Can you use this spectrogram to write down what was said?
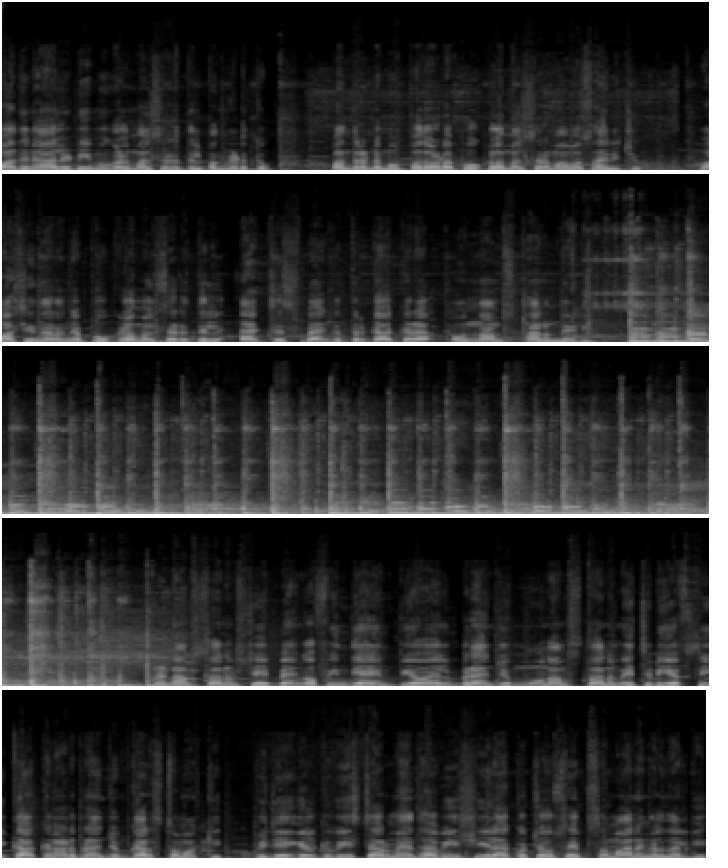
പതിനാല് ടീമുകൾ മത്സരത്തിൽ പങ്കെടുത്തു. പന്ത്രണ്ട് മുപ്പതോടെ പൂക്കള മത്സരം അവസാനിച്ചു. വാശി നിറഞ്ഞ പൂക്കള മത്സരത്തിൽ ആക്സിസ് ബാങ്ക് തൃക്കാക്കര ഒന്നാം സ്ഥാനം നേടി. രണ്ടാം സ്ഥാനം State Bank of India N P O L ബ്രാഞ്ചും മൂന്നാം സ്ഥാനം H D F C Kakkanad ബ്രാഞ്ചും കരസ്ഥമാക്കി. വിജയികൾക്ക് വി സ്റ്റാർ മേധാവി ഷീല കൊച്ചൌസേബ് സമ്മാനങ്ങൾ നൽകി.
